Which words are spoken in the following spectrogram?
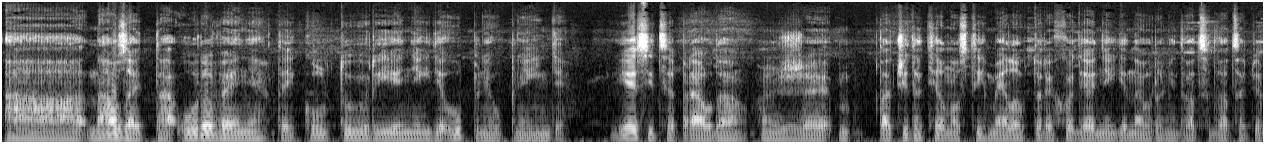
a naozaj tá úroveň tej kultúry je niekde úplne, úplne inde. Je síce pravda, že tá čitateľnosť tých mailov, ktoré chodia niekde na úrovni 20-25%,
